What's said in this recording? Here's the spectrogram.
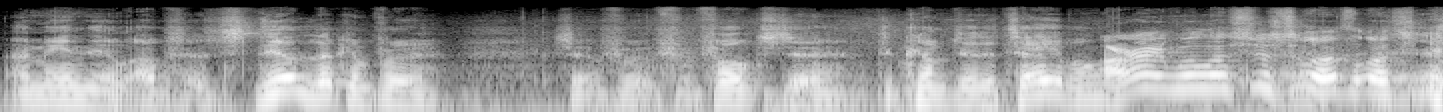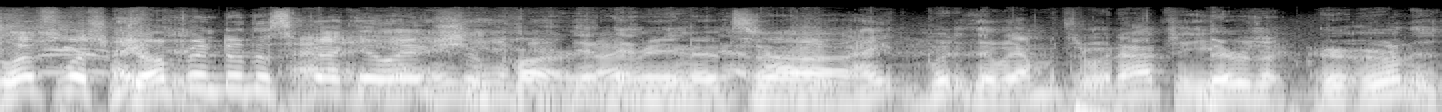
I mean, I'm still looking for so for, for folks to, to come to the table. All right, well let's just let's let's let's, let's jump into the speculation part. I mean, it's I- uh, I to put it that way. I'm gonna throw it out to you. There's a- Ear- Earl is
